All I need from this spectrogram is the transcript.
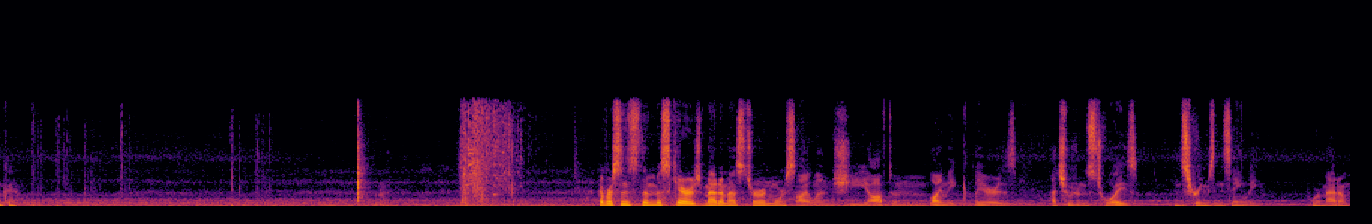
Okay. Ever since the miscarriage, Madame has turned more silent. She often blindly glares at children's toys and screams insanely. Poor Madame.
